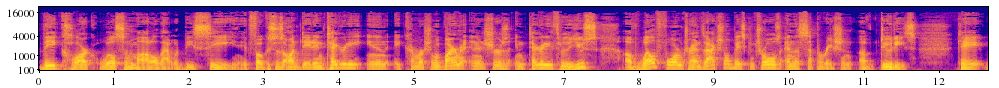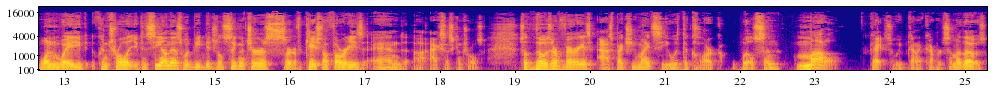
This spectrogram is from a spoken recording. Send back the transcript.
the Clark Wilson model. That would be C. It focuses on data integrity in a commercial environment and ensures integrity through the use of well-formed transactional based controls and the separation of duties. Okay, one way you control it you can see on this would be digital signatures, certification authorities, and uh, access controls. So those are various aspects you might see with the Clark Wilson model. Okay, so we've kind of covered some of those.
